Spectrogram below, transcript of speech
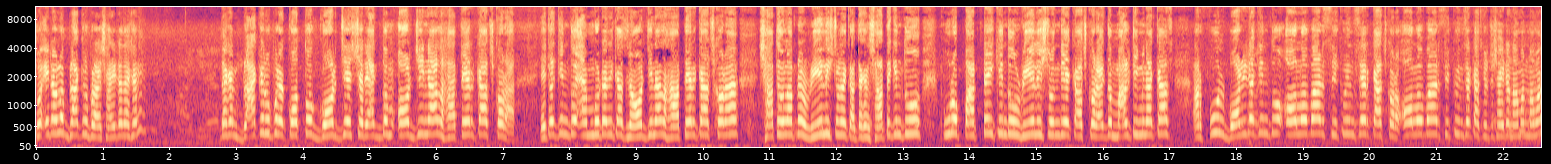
তো এটা হলো ব্ল্যাকের উপরে শাড়িটা দেখেন। দেখেন ব্ল্যাকের উপরে কত গর্জেস শাড়ি, একদম অরিজিনাল হাতের কাজ করা। এটা কিন্তু এম্ব্রয়ডারি কাজ না অরিজিনাল হাতের কাজ করা। সাথে হলো আপনার রিয়েল স্টোনের কাজ। দেখেন, সাথে কিন্তু পুরো পার্টটাই কিন্তু রিয়েল স্টোন দিয়ে কাজ করা, একদম মাল্টিমিনা কাজ। আর ফুল বডিটা কিন্তু অল ওভার সিকুয়েন্সের কাজ করা অল ওভার সিকুয়েন্সের কাজ করছে শাড়িটা নামান, মামা।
